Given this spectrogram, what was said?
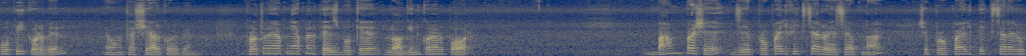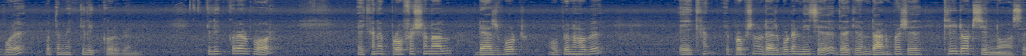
কপি করবেন এবং তা শেয়ার করবেন? প্রথমে আপনি আপনার ফেসবুকে লগ ইন করার পর বাম পাশে যে প্রোফাইল পিকচার রয়েছে আপনার, সে প্রোফাইল পিকচারের উপরে প্রথমে ক্লিক করবেন। ক্লিক করার পর এখানে প্রফেশনাল ড্যাশবোর্ড ওপেন হবে। এইখান প্রফেশনাল ড্যাশবোর্ডের নিচে দেখেন ডান পাশে থ্রি ডট চিহ্ন আছে।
